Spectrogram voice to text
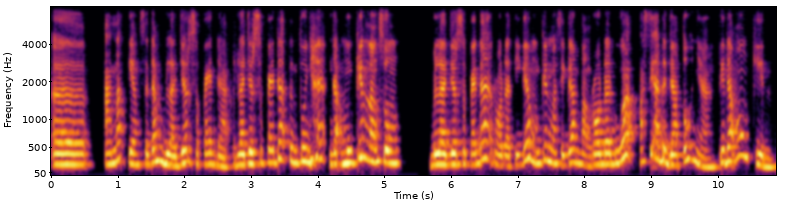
eh, anak yang sedang belajar sepeda. Belajar sepeda tentunya nggak mungkin langsung belajar sepeda roda tiga mungkin masih gampang, roda dua pasti ada jatuhnya, tidak mungkin.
